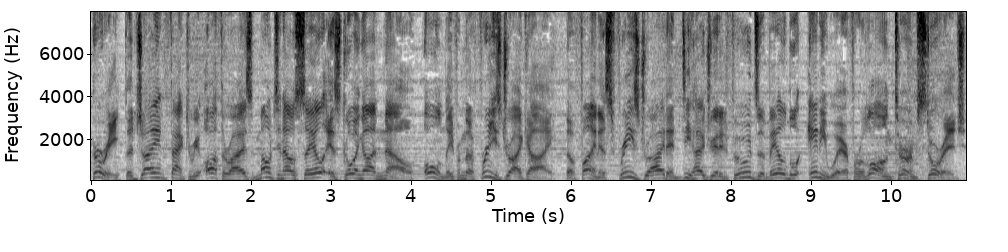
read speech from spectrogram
Hurry, the Giant Factory authorized Mountain House sale is going on now, only from the Freeze Dry Guy, the finest freeze dried and dehydrated foods available anywhere for long term storage.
